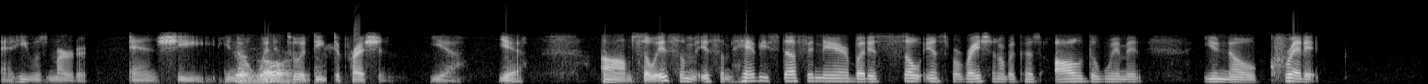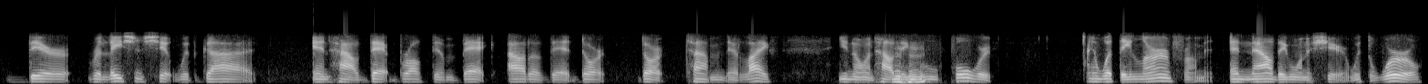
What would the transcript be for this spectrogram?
and he was murdered, and she, you know, Good went Lord. into a deep depression. Yeah, yeah. Um, so it's some it's some heavy stuff in there, but it's so inspirational because all of the women, you know, credit their relationship with God and how that brought them back out of that dark dark time in their life, you know, and how mm-hmm. they move forward and what they learned from it and now they want to share it with the world.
